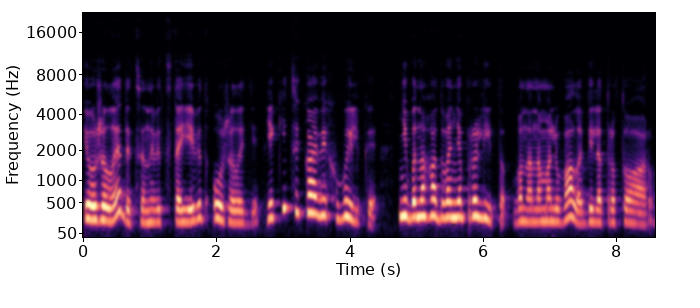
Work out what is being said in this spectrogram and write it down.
і ожеледиця не відстає від ожеледі. Які цікаві хвильки, ніби нагадування про літо вона намалювала біля тротуару.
